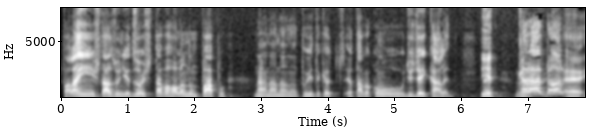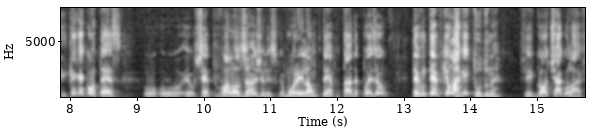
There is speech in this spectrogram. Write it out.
falar em Estados Unidos, hoje estava rolando um papo na, na, na, na Twitter que eu, eu tava com o DJ Khaled. Ih, né? Caralho, da hora. É, e o que que acontece? O, o- eu sempre vou a Los Angeles, que eu morei lá um tempo, tá? Depois eu... Teve um tempo que eu larguei tudo, né? Fiz igual o Thiago Live.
